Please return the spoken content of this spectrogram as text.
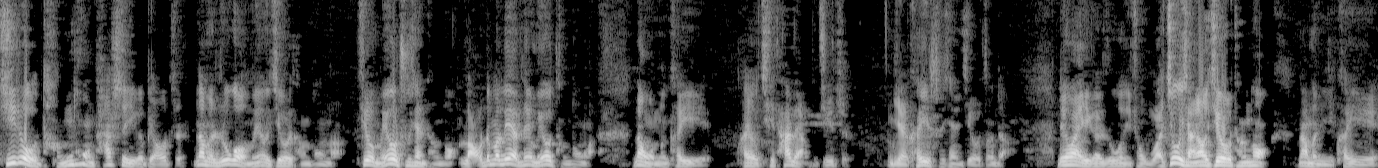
肌肉疼痛它是一个标志。那么如果我没有肌肉疼痛呢，肌肉没有出现疼痛，老这么练它就没有疼痛了，那我们可以。还有其他两个机制，也可以实现肌肉增长。另外一个，如果你说我就想要肌肉疼痛，那么你可以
